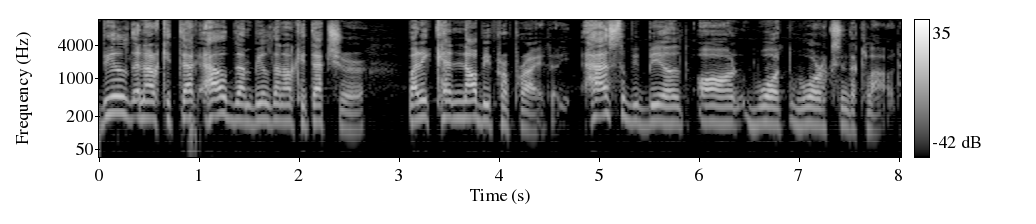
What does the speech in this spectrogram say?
build an architect, help them build an architecture, but it cannot be proprietary. It has to be built on what works in the cloud.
